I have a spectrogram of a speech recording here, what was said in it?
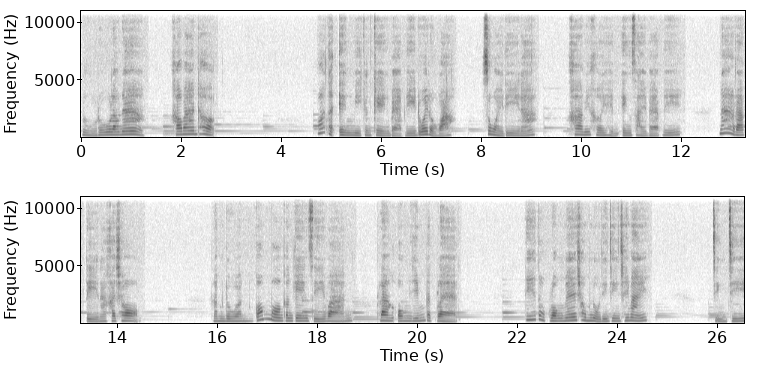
หนูรู้แล้วนะ่า เข้าบ้านเถอะ ว่าแต่เองมีกางเกงแบบนี้ด้วยเหรอวะ สวยดีนะ ข้าไม่เคยเห็นเองใส่แบบนี้ น่ารักดีนะข้าชอบลำดวนก้มมองกางเกงสีหวาน พลางอมยิ้มแปลกๆ นี่ตกลงแม่ชมหนูจริง ๆ ใช่ไหม จริ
